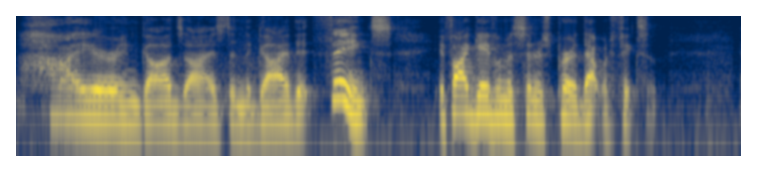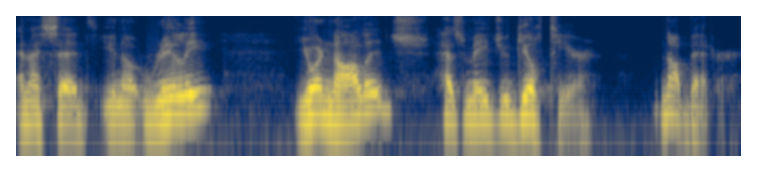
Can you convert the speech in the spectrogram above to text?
higher in God's eyes than the guy that thinks if I gave him a sinner's prayer, that would fix him. And I said, You know, really? Your knowledge has made you guiltier, not better,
